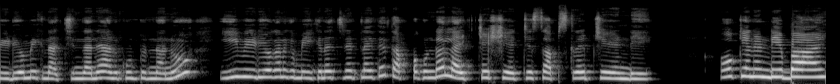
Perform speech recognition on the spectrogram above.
వీడియో మీకు నచ్చిందని అనుకుంటున్నాను. ఈ వీడియో కనుక మీకు నచ్చినట్లయితే తప్పకుండా లైక్ చేసి షేర్ చేసి సబ్స్క్రైబ్ చేయండి. ఓకేనండి. బాయ్.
